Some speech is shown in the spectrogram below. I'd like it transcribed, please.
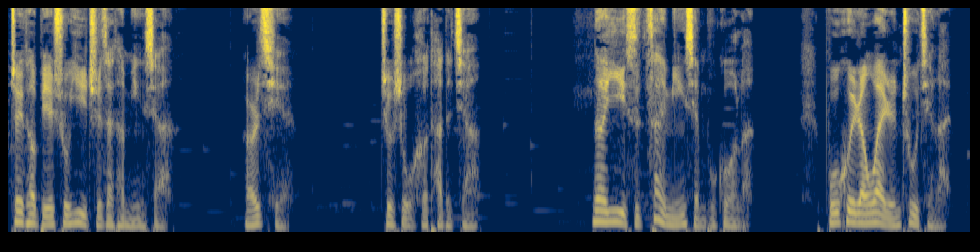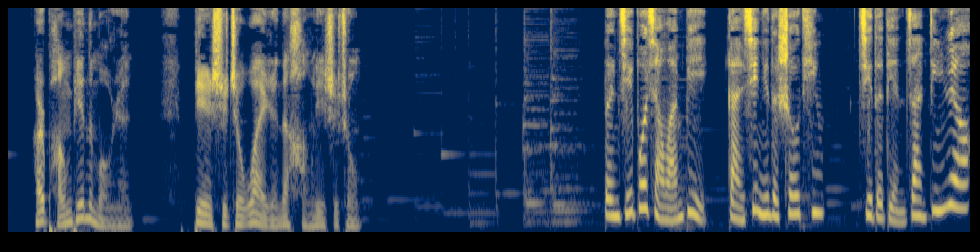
这套别墅一直在他名下，而且。这是我和他的家，那意思再明显不过了，不会让外人住进来，而旁边的某人，便是这外人的行列之中。本集播讲完毕，感谢您的收听，记得点赞订阅哦。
